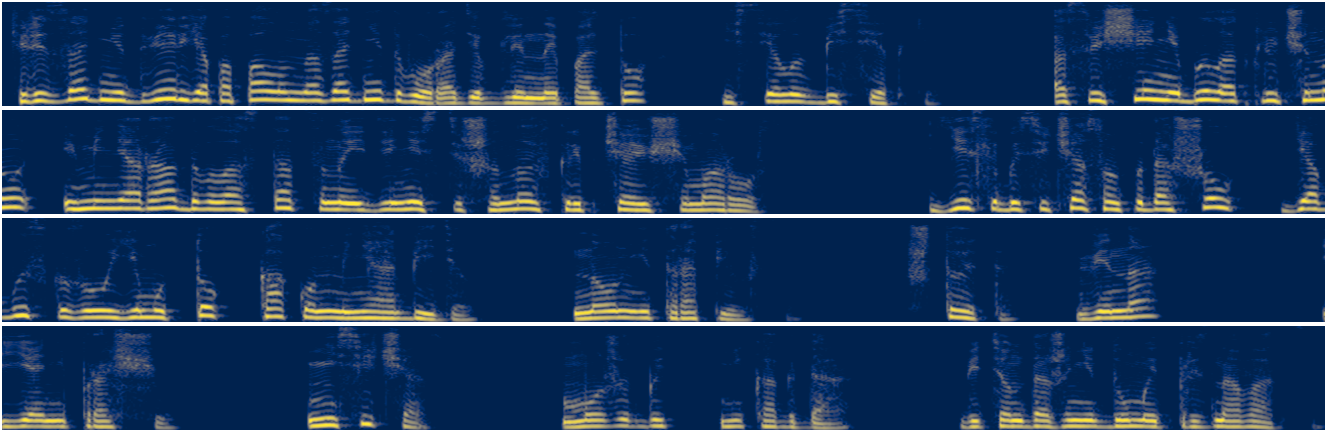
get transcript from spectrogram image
Через заднюю дверь я попала на задний двор, одев длинное пальто, и села в беседке. Освещение было отключено, и меня радовало остаться наедине с тишиной в крепчающий мороз. Если бы сейчас он подошел, я высказала ему то, как он меня обидел. Но он не торопился. Что это? Вина? Я не прощу. Не сейчас. Может быть, никогда ведь он даже не думает признаваться.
